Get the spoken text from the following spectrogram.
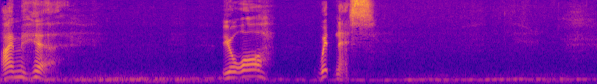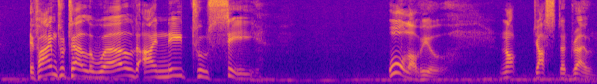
I'm here. Your witness. If I'm to tell the world, I need to see all of you, not just a drone.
